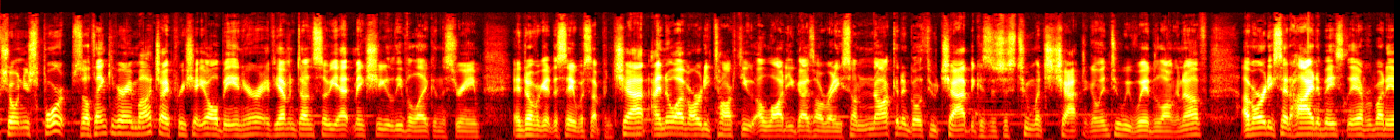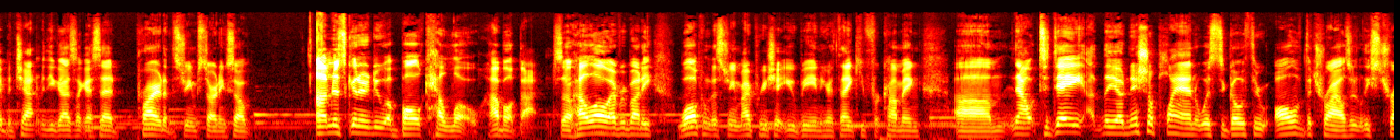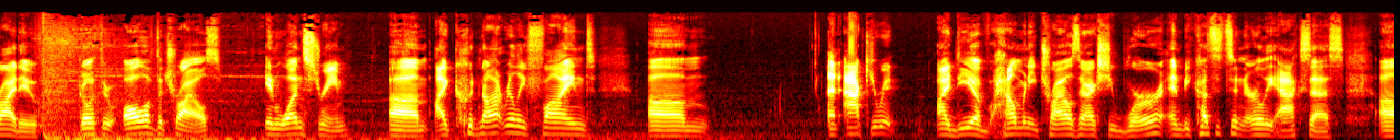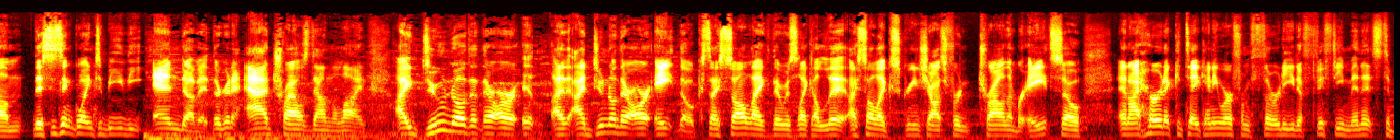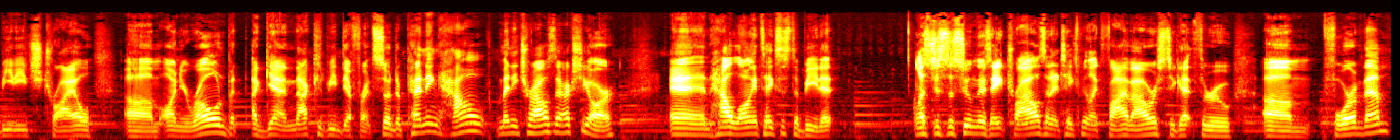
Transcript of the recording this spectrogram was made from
showing your support. So thank you very much. I appreciate you all being here. If you haven't done so yet, make sure you leave a like in the stream. And don't forget to say what's up in chat. I know I've already talked to you, a lot of you guys already, so I'm not going to go through chat because there's just too much chat to go into. We've waited long enough. I've already said hi to basically everybody. I've been chatting with you guys, like I said, prior to the stream starting. So I'm just going to do a bulk hello. How about that? So, hello, everybody. Welcome to the stream. I appreciate you being here. Thank you for coming. Um, now, today, the initial plan was to go through all of the trials, or at least try to go through all of the trials in one stream. Um, I could not really find um, an accurate idea of how many trials there actually were and because it's in early access um, this isn't going to be the end of it. They're going to add trials down the line. I do know that there are I, I do know there are eight though because i saw like there was like a lit i saw like screenshots for trial number eight so and i heard it could take anywhere from 30 to 50 minutes to beat each trial um, on your own but again that could be different. So depending how many trials there actually are and how long it takes us to beat it let's just assume there's eight trials and it takes me like five hours to get through um, four of them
